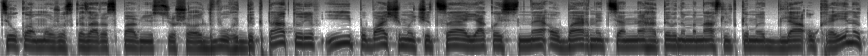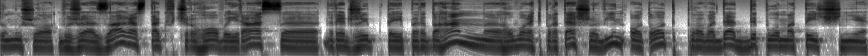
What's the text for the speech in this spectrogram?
цілком можу сказати з певністю, що двох диктаторів, і побачимо, чи це якось не обернеться негативними наслідками для України, тому що вже зараз, так в черговий раз, е, Реджип Тейп Ердоган говорить про те, що він от-от проведе дипломатичні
